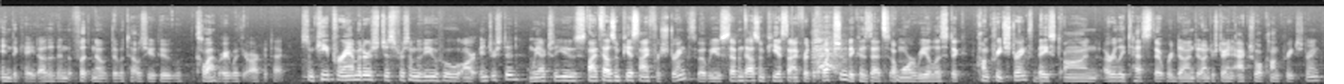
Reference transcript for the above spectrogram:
indicate other than the footnote that tells you to collaborate with your architect. Some key parameters just for some of you who are interested. We actually use 5,000 psi for strength, but we use 7,000 psi for deflection because that's a more realistic concrete strength based on early tests that were done to understand actual concrete strength.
